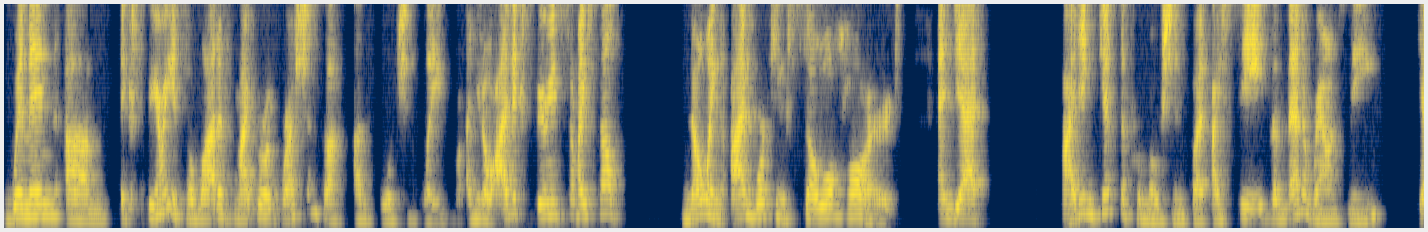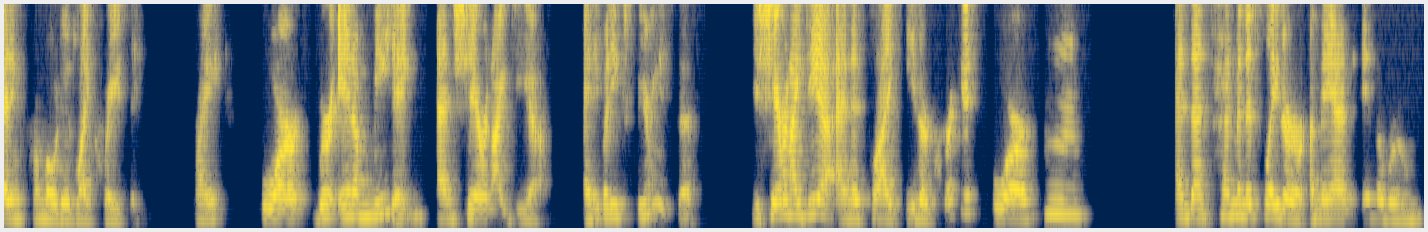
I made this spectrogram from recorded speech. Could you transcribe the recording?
Women um, experience a lot of microaggressions, unfortunately. You know, I've experienced it myself, knowing I'm working so hard, and yet I didn't get the promotion, but I see the men around me getting promoted like crazy, right? Or we're in a meeting and share an idea. Anybody experience this? You share an idea and it's like either crickets or hmm. And then 10 minutes later, a man in the room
